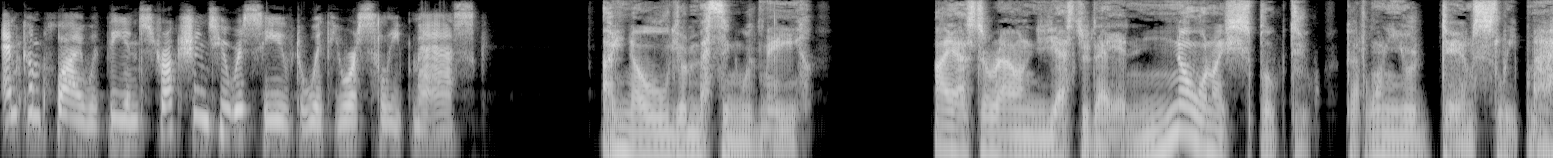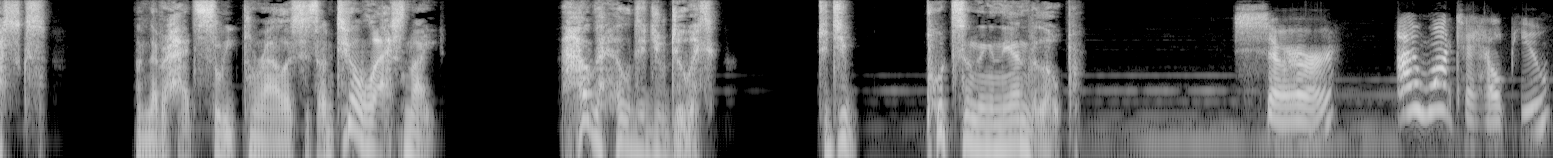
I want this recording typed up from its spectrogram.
and comply with the instructions you received with your sleep mask. I know you're messing with me. I asked around yesterday and no one I spoke to got one of your damn sleep masks. I never had sleep paralysis until last night. How the hell did you do it? Did you put something in the envelope? Sir, I want to help you,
